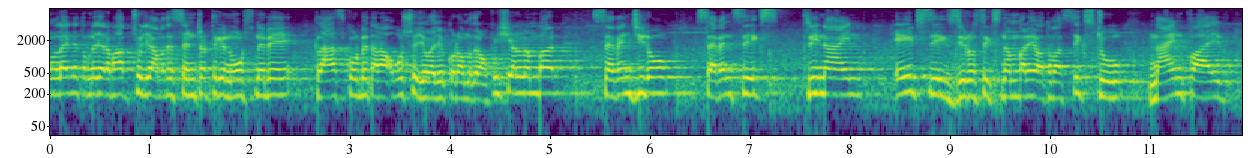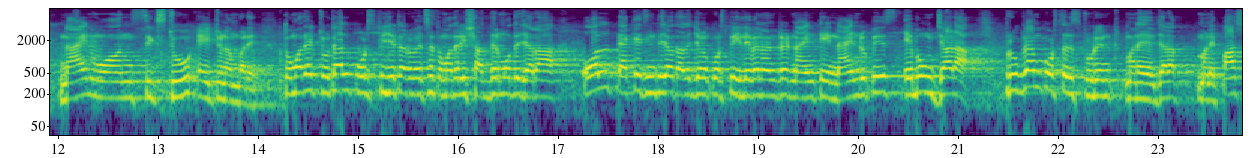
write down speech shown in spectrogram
অনলাইনে তোমরা যারা ভাবছ যে আমাদের সেন্টার থেকে নোটস নেবে ক্লাস করবে, তারা অবশ্যই যোগাযোগ করো আমাদের official number seven zero seven six three nine eight six zero six নাম্বারে অথবা six two nine five nine one six two eight two নাম্বারে। তোমাদের টোটাল কোর্স ফি যেটা রয়েছে, তোমাদের এই সাধ্যের মধ্যে যারা অল প্যাকেজ নিতে যাও তাদের জন্য course fee eleven hundred ninety nine rupees এবং যারা প্রোগ্রাম কোর্সের স্টুডেন্ট মানে যারা মানে পাস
